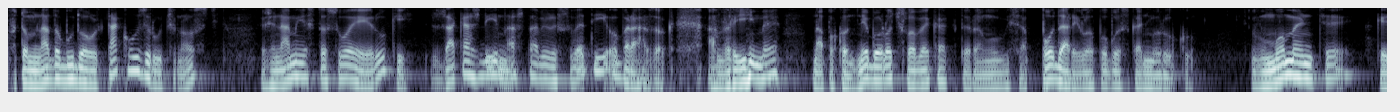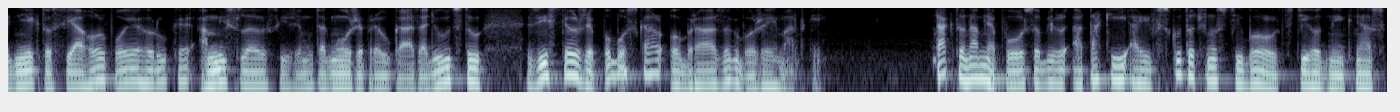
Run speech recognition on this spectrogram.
v tom nadobudol takú zručnosť, že namiesto svojej ruky za každým nastavil svetý obrázok a v Ríme napokon nebolo človeka, ktorému by sa podarilo poboskať mu ruku. V momente, keď niekto siahol po jeho ruke a myslel si, že mu tak môže preukázať úctu, zistil, že poboskal obrázok Božej Matky. Takto na mňa pôsobil a taký aj v skutočnosti bol ctihodný kňaz,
